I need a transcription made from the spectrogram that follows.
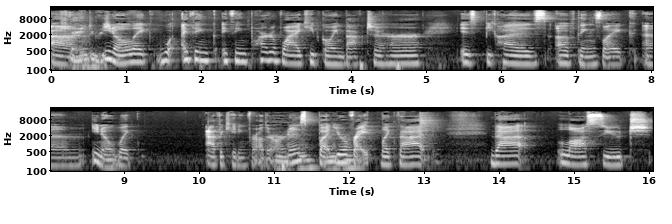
varying degrees. Um, you know like what i think i think part of why i keep going back to her is because of things like um you know like advocating for other artists but you're right like that that lawsuit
